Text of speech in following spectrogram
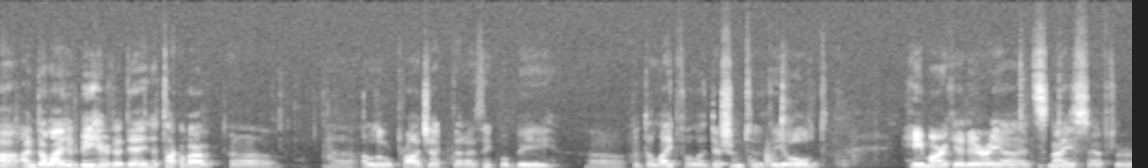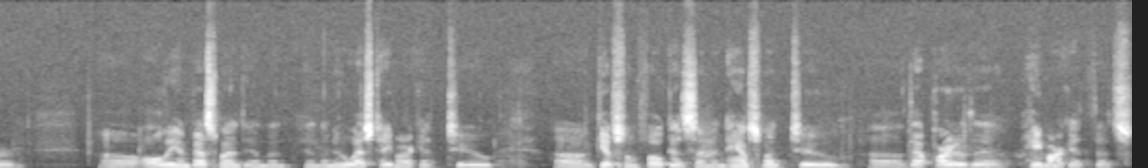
Uh, I'm delighted to be here today to talk about uh, uh, a little project that I think will be uh, a delightful addition to the old Haymarket area. It's nice after uh, all the investment in the, in the new West Haymarket to uh, give some focus and enhancement to that part of the Haymarket that's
